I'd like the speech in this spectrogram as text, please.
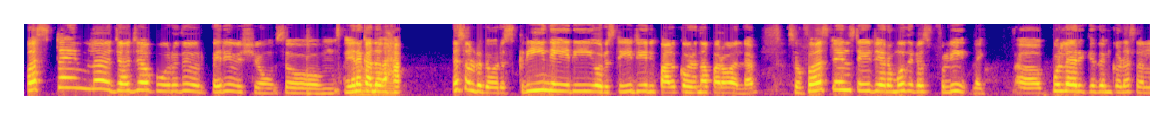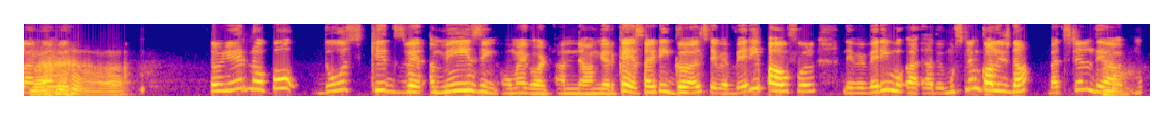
ஃபர்ஸ்ட் டைம்ல ஜட்ஜா போறது ஒரு பெரிய விஷயம். ஸோ எனக்கு அது என்ன சொல்றது? ஒரு ஸ்கிரீன் ஏறி ஒரு ஸ்டேஜ் ஏறி பழக்கம் இருந்தா பரவாயில்ல. ஸோ ஃபர்ஸ்ட் டைம் ஸ்டேஜ் ஏறும்போது இட் வாஸ் ஃபுல்லி லைக் புல்ல இருக்குதுன்னு கூட சொல்லாங்க ஸோ ஏறினப்போ those kids were amazing. Oh my god. and அங்க இருக்க SIT girls they were very powerful. They were very mu- அது முஸ்லிம் காலேஜ் தான் but still they are motivating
